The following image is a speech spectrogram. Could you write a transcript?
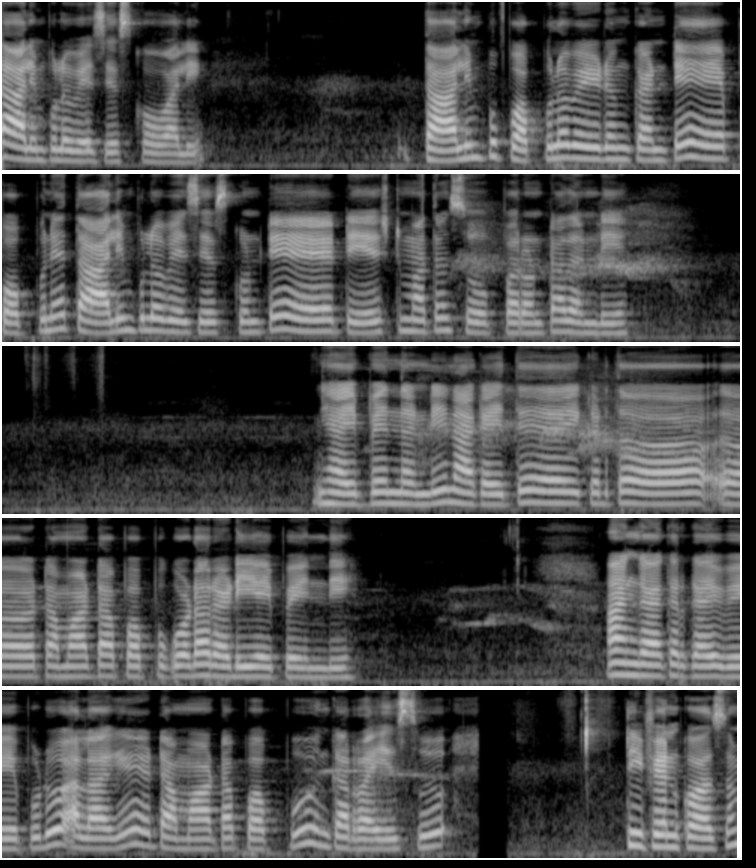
తాలింపులో వేసేసుకోవాలి. తాలింపు పప్పులో వేయడం కంటే పప్పునే తాలింపులో వేసేసుకుంటే టేస్ట్ మాత్రం సూపర్ ఉంటుందండి. అయిపోయిందండి. నాకైతే ఇక్కడితో టమాటా పప్పు కూడా రెడీ అయిపోయింది. అంగాకరకాయ వేపుడు అలాగే టమాటా పప్పు ఇంకా రైసు టిఫిన్ కోసం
